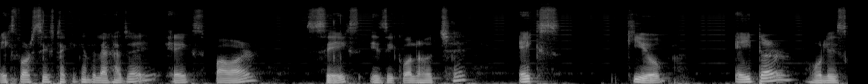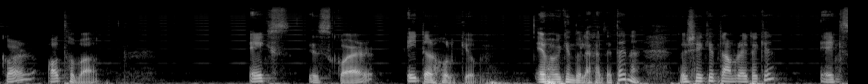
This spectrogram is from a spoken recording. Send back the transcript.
এক্স পাওয়ার সিক্সটাকে কিন্তু লেখা যায় x power six is equal হচ্ছে এক্স কিউব, এইটার হোল স্কোয়ার অথবা এক্স স্কোয়ার, এইটার হোল কিউব। এভাবে কিন্তু লেখা যায়, তাই না? তো সেই ক্ষেত্রে আমরা এটাকে এক্স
